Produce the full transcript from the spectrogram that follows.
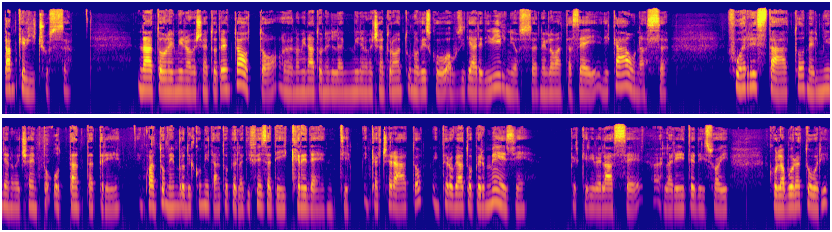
Tamkevicius, Nato nel 1938, eh, nominato nel 1991 vescovo ausiliare di Vilnius, nel 1996 di Kaunas, fu arrestato nel 1983 in quanto membro del Comitato per la difesa dei credenti. Incarcerato, interrogato per mesi perché rivelasse alla rete dei suoi collaboratori,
